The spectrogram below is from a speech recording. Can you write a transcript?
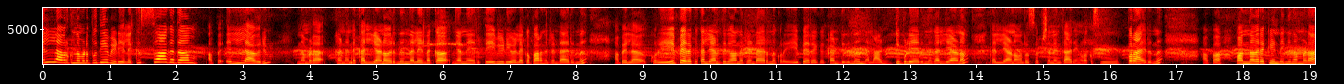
എല്ലാവർക്കും നമ്മുടെ പുതിയ വീഡിയോയിലേക്ക് സ്വാഗതം. അപ്പോൾ എല്ലാവരും നമ്മുടെ കണ്ണന്റെ കല്യാണം വരുന്ന ഇന്നലെ എന്നൊക്കെ ഞാൻ നേരത്തെ വീഡിയോയിലൊക്കെ പറഞ്ഞിട്ടുണ്ടായിരുന്നു. അപ്പോൾ എല്ലാ കുറേ പേരൊക്കെ കല്യാണത്തിന് വന്നിട്ടുണ്ടായിരുന്നു. കുറേ പേരൊക്കെ കണ്ടിരുന്നു. നല്ല അടിപൊളിയായിരുന്നു കല്യാണം. കല്യാണവും റിസപ്ഷനും കാര്യങ്ങളൊക്കെ സൂപ്പറായിരുന്നു. അപ്പോൾ വന്നവരൊക്കെ ഉണ്ടെങ്കിൽ നമ്മുടെ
